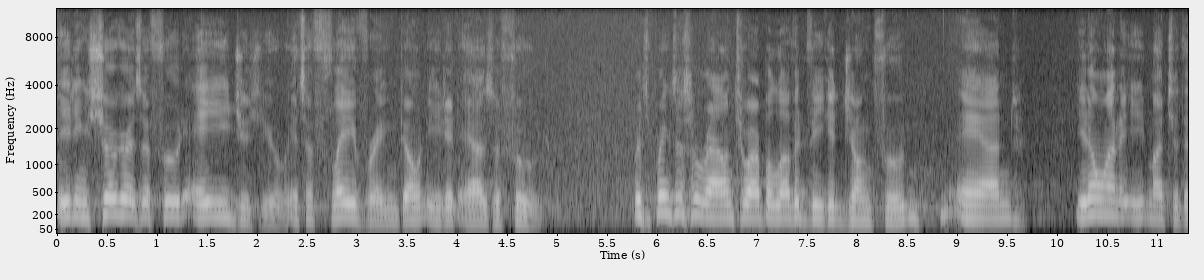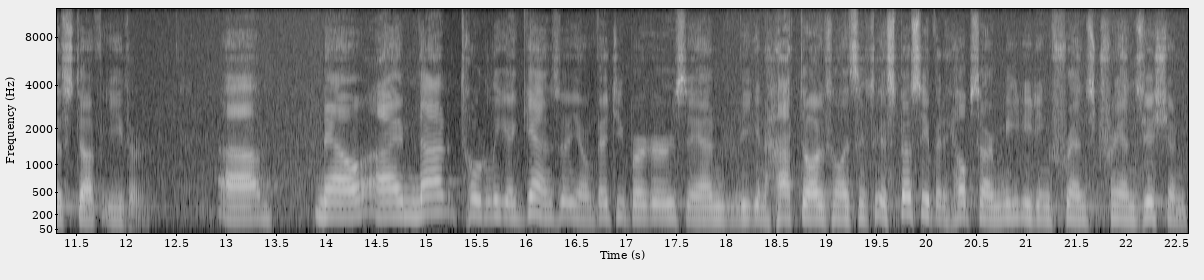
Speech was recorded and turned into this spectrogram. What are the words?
Eating sugar as a food ages you. It's a flavoring, don't eat it as a food. Which brings us around to our beloved vegan junk food. And you don't want to eat much of this stuff either. Um, now, I'm not totally against, you know, veggie burgers and vegan hot dogs and all these things, especially if it helps our meat-eating friends transition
